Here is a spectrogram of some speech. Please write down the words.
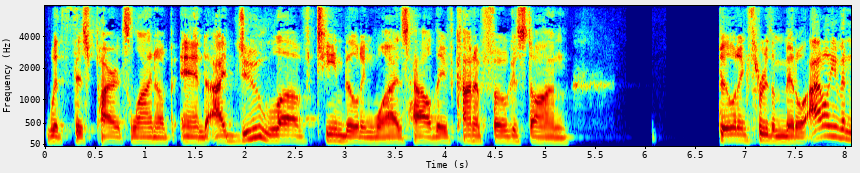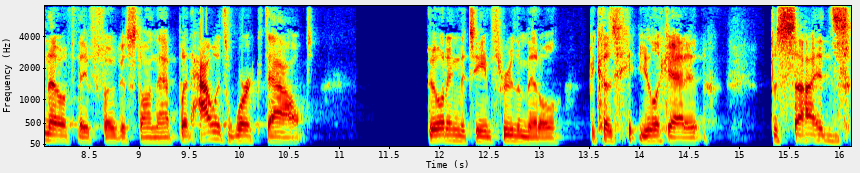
with this Pirates lineup. And I do love team building wise how they've kind of focused on building through the middle. I don't even know if they've focused on that, but how it's worked out building the team through the middle because you look at it, besides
